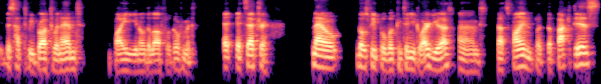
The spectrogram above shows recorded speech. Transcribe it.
this had to be brought to an end by you know the lawful government, etc. Now those people will continue to argue that, and that's fine. But the fact is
